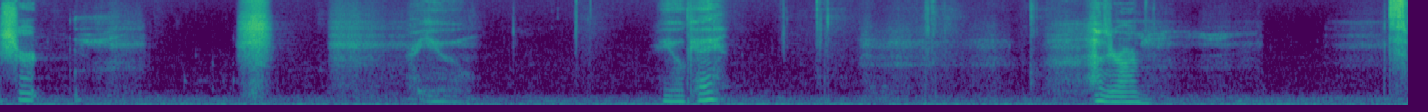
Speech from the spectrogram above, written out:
Shirt. Are you. Are you okay? How's your arm? It's.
